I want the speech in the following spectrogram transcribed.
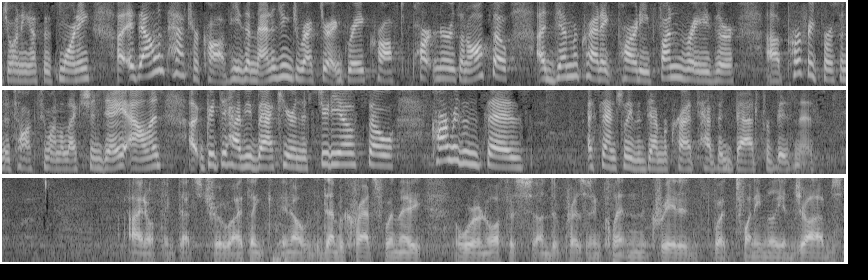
Joining us this morning uh, is Alan Patricof. He's a managing director at Greycroft Partners and also a Democratic Party fundraiser. Uh, perfect person to talk to on election day. Alan, uh, good to have you back here in the studio. So, Karmazin says essentially the Democrats have been bad for business. I don't think that's true. I think, you know, the Democrats, when they were in office under President Clinton, created, what, 20 million jobs.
